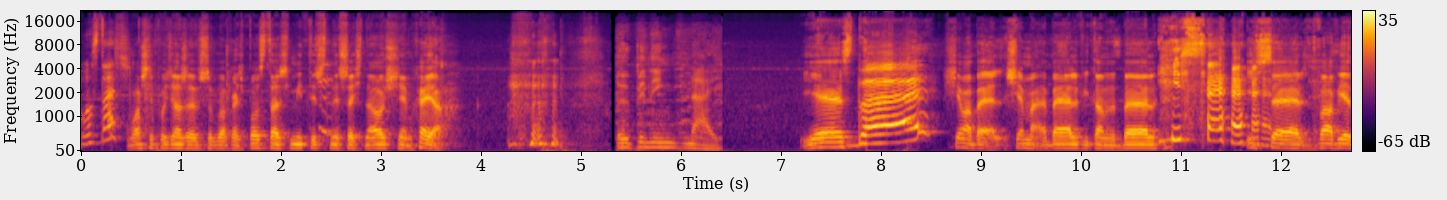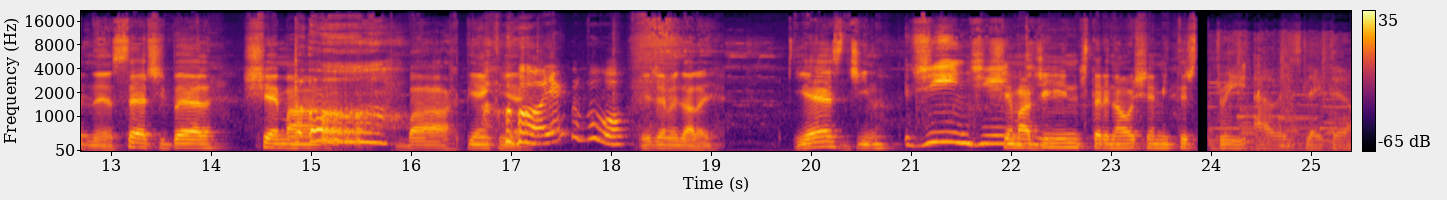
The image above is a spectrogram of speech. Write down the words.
postać? Właśnie powiedziałem, że jeszcze była jakaś postać, mityczny 6 na 8 heja. Opening night. Jest, Bel siema Bel, siema Bel, witamy Bel. i ser. I Serge, dwa w jednym, Serge i Bel, siema. Bach, pięknie. O, jak to było? Jedziemy dalej. Jest Jean, Jean, Jean. siema Jean. Jean, 4 na 8 mityczny. Three hours later.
